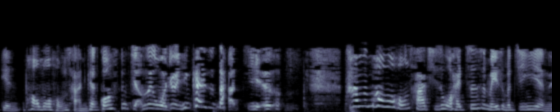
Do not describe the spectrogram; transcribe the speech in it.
点泡沫红茶。你看，光是讲这个我就已经开始打结了。他们泡沫红茶其实我还真是没什么经验呢。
